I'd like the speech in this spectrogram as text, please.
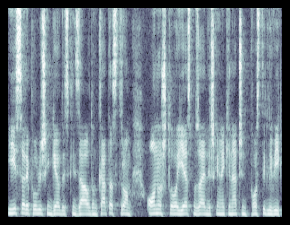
i sa Republičkim geodetskim zavodom, katastrom. Ono što jesmo zajednički na neki način postigli, vi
